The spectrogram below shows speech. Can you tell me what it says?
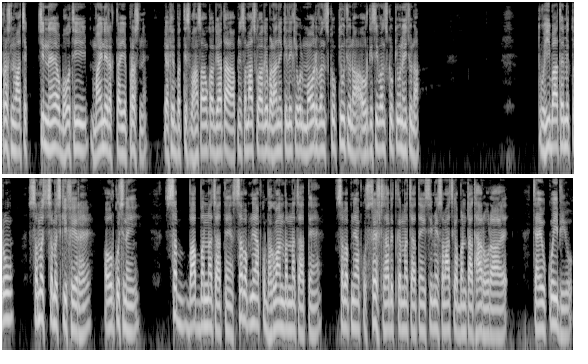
प्रश्नवाचक चिन्ह है और बहुत ही मायने रखता है ये प्रश्न। कि आखिर बत्तीस भाषाओं का ज्ञाता अपने समाज को आगे बढ़ाने के लिए केवल मौर्य वंश को क्यों चुना और किसी वंश को क्यों नहीं चुना? तो वही बात है मित्रों समझ समझ की फेर है और कुछ नहीं। सब बाप बनना चाहते हैं, सब अपने आप को भगवान बनना चाहते हैं, सब अपने आप को श्रेष्ठ साबित करना चाहते हैं। इसी में समाज का बंटाधार हो रहा है, चाहे वो कोई भी हो।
